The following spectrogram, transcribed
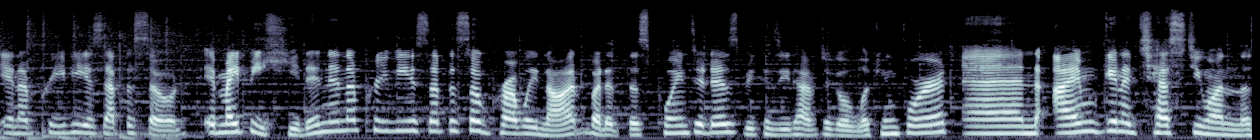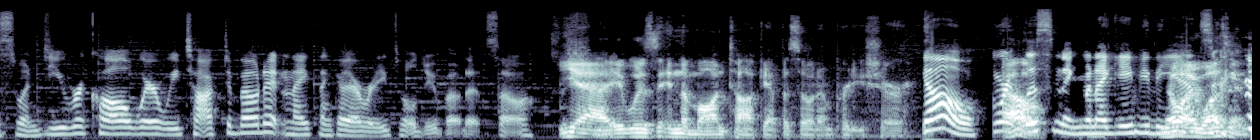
in a previous episode. It might be hidden in a previous episode, probably not, but at this point it is because you'd have to go looking for it. And I'm going to test you on this one. Do you recall where we talked about it? And I think I already told you about it, so. Yeah, it was in the Montauk episode, I'm pretty sure. No, you weren't Oh. listening when I gave you the no, I wasn't.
